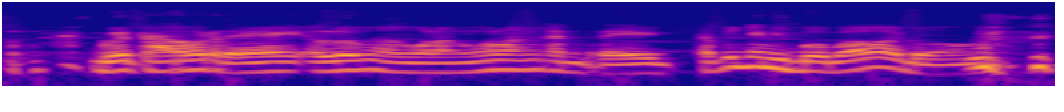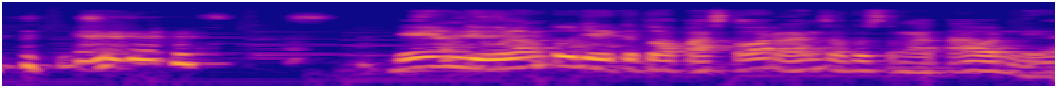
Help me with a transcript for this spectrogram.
gue tahu Rey, lu nggak ngulang-ngulang kan Rey, tapi jangan dibawa-bawa dong. dia yang diulang tuh jadi ketua pastoran satu setengah tahun ya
